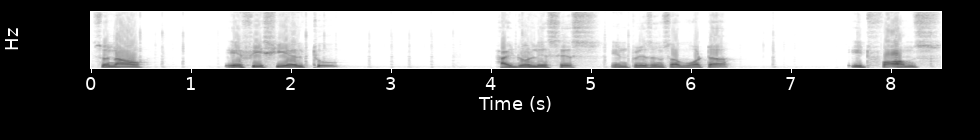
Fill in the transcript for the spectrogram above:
So, now FeCl2 hydrolysis in presence of water, it forms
